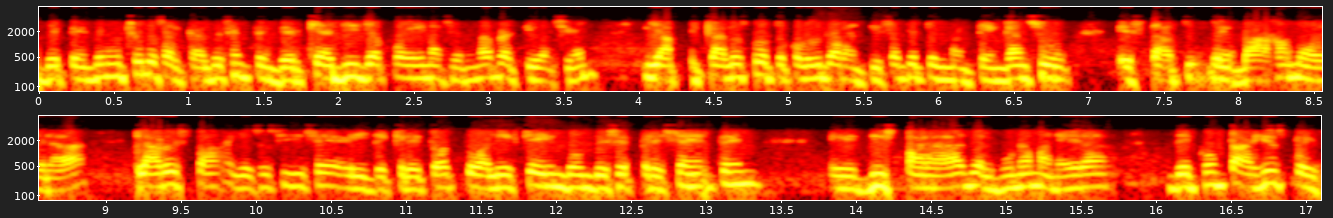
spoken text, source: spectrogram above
depende mucho de los alcaldes entender que allí ya pueden hacer una reactivación y aplicar los protocolos garantistas que pues mantengan su estatus de baja moderada. Claro está, y eso sí dice el decreto actual, es que en donde se presenten eh, disparadas de alguna manera de contagios, pues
